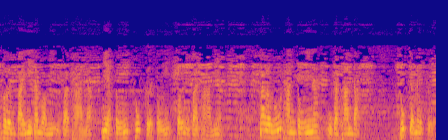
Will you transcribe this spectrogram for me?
เพลินไปนี่ท่านว่ามีอุปาทานแล้วเนี่ย ตรงนี้ทุกเกิดตรงนี้ ตรงอุปาทานเนี่ย ถ้าเรารู้ทันตรงนี้นะอุปาทานดับทุกจะไม่เกิด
